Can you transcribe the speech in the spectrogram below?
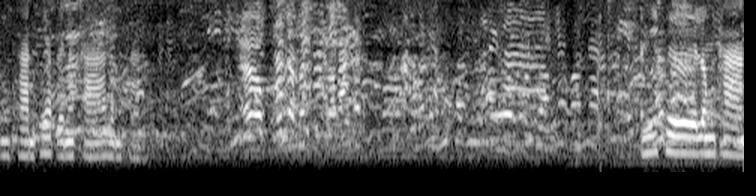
ลงทานเพียบเลยนะคะลงทานอันนี้คือลงทาน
